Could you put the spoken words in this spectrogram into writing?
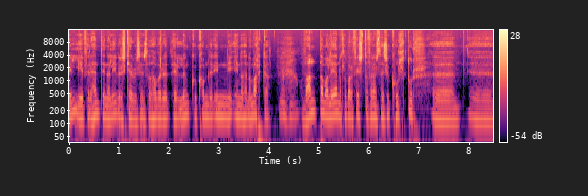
vilji fyrir hendina lífeyriskerfisins þá verður þeir lungu komnir inn, inn á þennan markað uh mhm. -huh. og vandamáli er náttúrulega bara fyrst og fremst þessi kultúr uh, uh,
